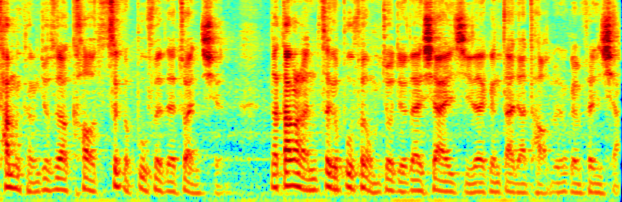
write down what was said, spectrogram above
他们可能就是要靠这个部分在赚钱。那当然，这个部分我们就留在下一集再跟大家讨论跟分享。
